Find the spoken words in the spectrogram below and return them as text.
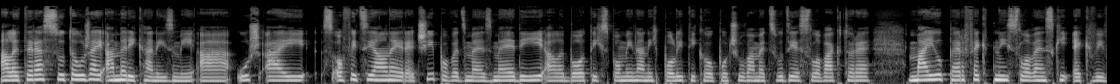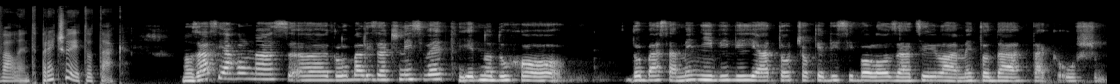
Ale teraz sú to už aj amerikanizmy a už aj z oficiálnej reči, povedzme z médií alebo od tých spomínaných politikov počúvame cudzie slova, ktoré majú perfektný slovenský ekvivalent. Prečo je to tak? No zasiahol nás e, globalizačný svet, jednoducho doba sa mení, vyvíja to, čo kedysi bolo za cieľa metoda, tak už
